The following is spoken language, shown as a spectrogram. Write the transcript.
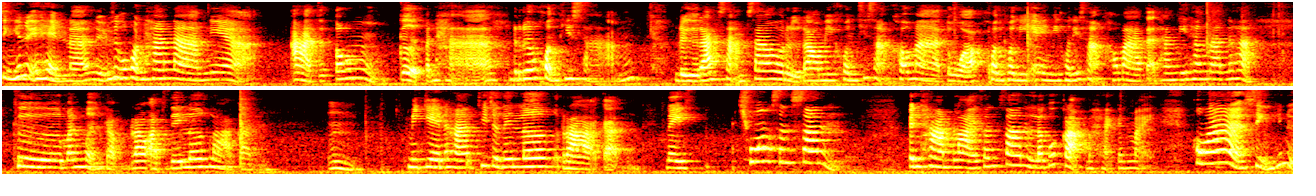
สิ่งที่หนูเห็นนะหนูรู้สึกว่าคนท่าน้ำเนี่ยอาจจะต้องเกิดปัญหาเรื่องคนที่สามหรือรักสามเศร้าหรือเรามีคนที่สามเข้ามาตัวคนคนนี้เองมีคนที่สามเข้ามา แต่ทั้งนี้ทั้งนั้นนะคะคือมันเหมือนกับเราอาจจะได้เลิกลากัน อืมมีเกณฑ์นะคะที่จะได้เลิกรากัน ในช่วงสั้นๆ เป็นไทม์ไลน์สั้นๆ แล้วก็กลับมาหากันใหม่ เพราะว่าสิ่งที่หนู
